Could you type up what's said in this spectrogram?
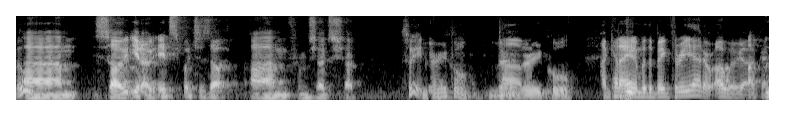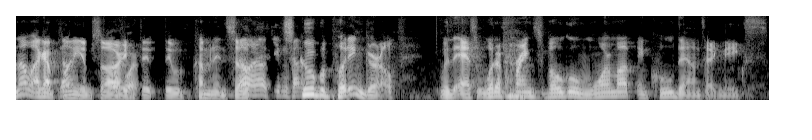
Um, so you know, it switches up um, from show to show. Sweet. very cool. Very Um, very cool. Uh, Can I hit him with the big three yet? Or oh, we got- okay. No, I got plenty. I'm sorry. They, they were coming in. So no, no, keep 'em coming. Scuba Pudding Girl was asked, "What are Frank's Vogel warm up and cool down techniques?"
